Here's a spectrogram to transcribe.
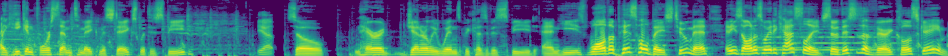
like he can force them to make mistakes with his speed. Yeah. So Hera generally wins because of his speed, and he's walled up his whole base too, man. And he's on his way to Castle Age, so this is a very close game.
